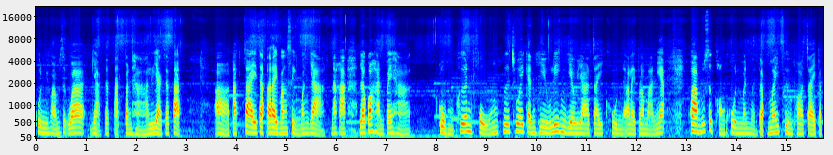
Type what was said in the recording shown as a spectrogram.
คุณมีความรู้สึกว่าอยากจะตัดปัญหาหรืออยากจะตัดตัดใจจากอะไรบางสิ่งบางอย่างนะคะ แล้วก็หันไปหา กลุ่มเพื่อนฝูงเพื่อช่วยกันฮีลลิ่งเยียวยาใจคุณอะไรประมาณนี้ความรู้สึกของคุณมันเหมือนกับไม่พึงพอใจกับ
